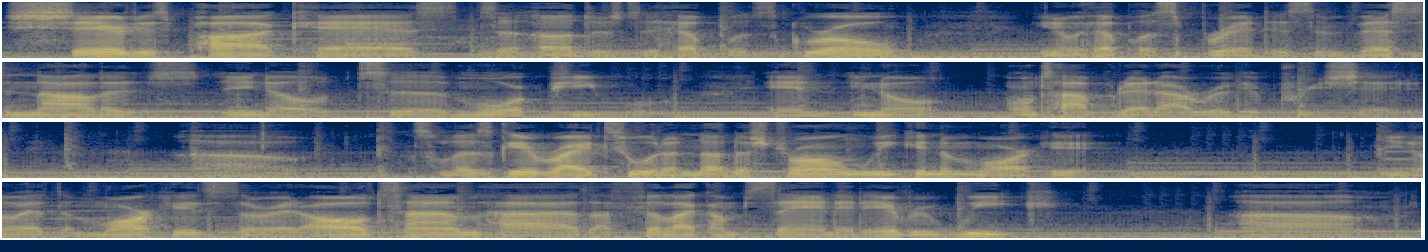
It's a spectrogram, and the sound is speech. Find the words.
share this podcast to others to help us grow, you know, help us spread this investing knowledge, you know, to more people. And, you know, on top of that, I really appreciate it. Uh, so let's get right to it. Another strong week in the market. You know, as the markets are at all time highs, I feel like I'm saying it every week. Um,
